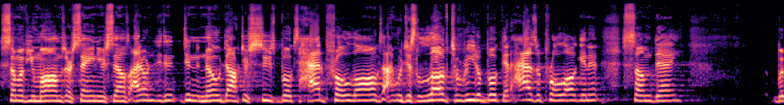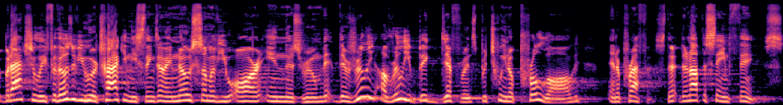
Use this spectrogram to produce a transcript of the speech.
Some of you moms are saying to yourselves, I don't, didn't, didn't know Dr. Seuss books had prologues. I would just love to read a book that has a prologue in it someday but, but actually, for those of you who are tracking these things, and I know some of you are in this room, there's really a really big difference between a prologue and a preface. They're, they're not the same things.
